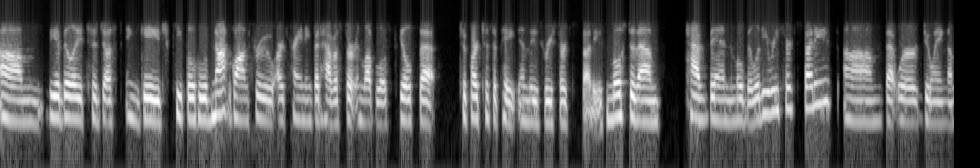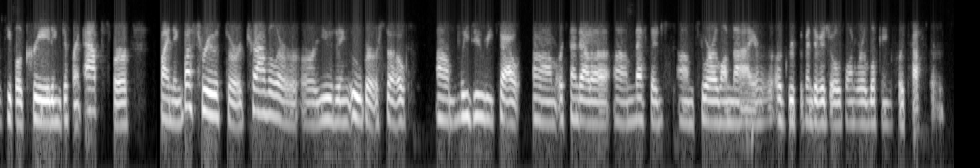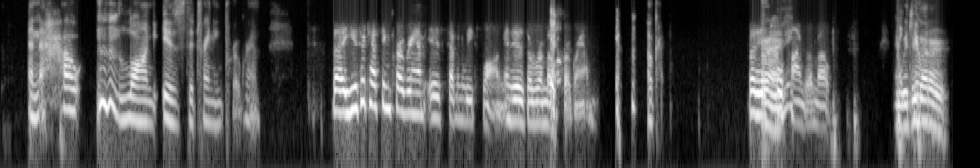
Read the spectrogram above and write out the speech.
um, the ability to just engage people who have not gone through our training but have a certain level of skill set to participate in these research studies. Most of them have been mobility research studies um, that we're doing um, people creating different apps for finding bus routes or travel or, or using Uber. So um, we do reach out um, or send out a, a message um, to our alumni or a group of individuals when we're looking for testers. And how long is the training program? The user testing program is seven weeks long and it is a remote program. okay. But it's right. full time remote. And Thank we do you. got our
